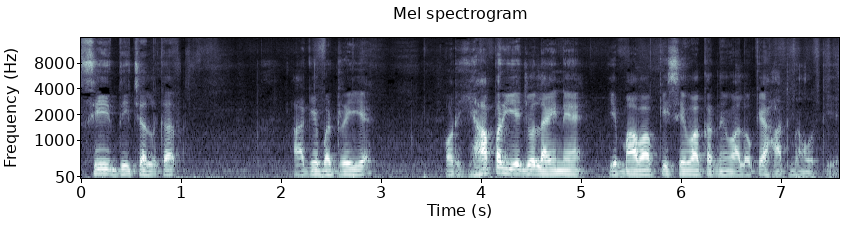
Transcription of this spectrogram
सीधी चलकर आगे बढ़ रही है। और यहाँ पर ये जो लाइन है, ये माँ बाप की सेवा करने वालों के हाथ में होती है।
